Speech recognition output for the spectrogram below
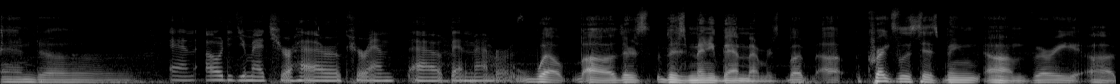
and uh, did you meet your current uh, band members? well, uh, there's there's many band members, but uh, Craigslist has been um, very uh,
